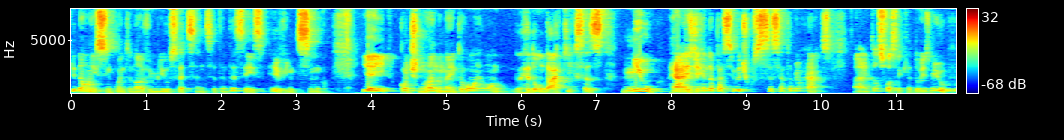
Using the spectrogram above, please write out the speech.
que dão R$ 59.776,25. E aí, continuando, né? Então vamos arredondar aqui que essas mil reais de renda passiva te custam 60 mil reais. Ah, então, se você quer 2 mil,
